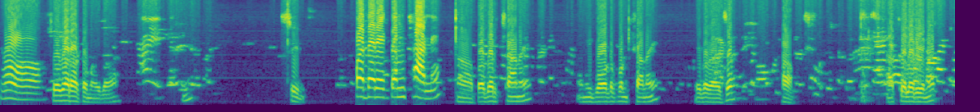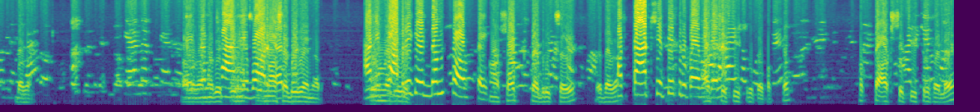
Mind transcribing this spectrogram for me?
हो. हो सोबार आटम आहे बघा. सेम पदर एकदम छान आहे. हा पदार्थ छान आहे आणि बॉर्डर पण छान आहे. हे बघा याचा. हा. हा कलर येणार. बघा. हा बघा एकदम मध्ये छान आहे पूर्ण पूर्ण border असा पण. डिझायनर आणि पूर्ण फॅब्रिक एकदम सॉफ्ट आहे. हा सॉफ्ट फॅब्रिक्स आहे. हे बघा. फक्त आठशे तीस रुपये आठशे ना तीस रुपये फक्त. फक्त आठशे तीस रुपयाला आहे.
